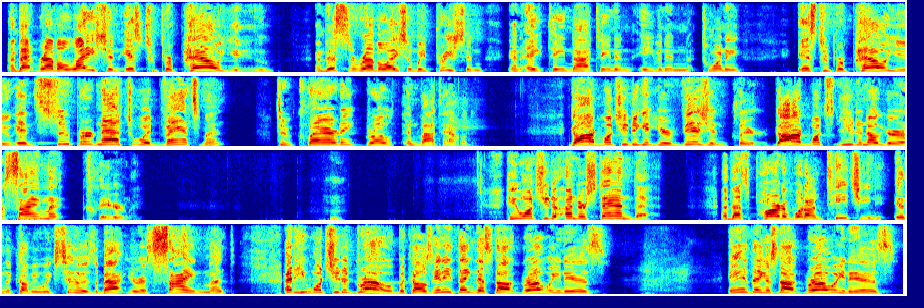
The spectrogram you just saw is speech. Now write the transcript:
And that revelation is to propel you, and this is a revelation we preached in, in 18, 19, and even in 20, is to propel you in supernatural advancement through clarity, growth, and vitality. God wants you to get your vision clear. God wants you to know your assignment clearly. Hmm. He wants you to understand that. And that's part of what I'm teaching in the coming weeks too is about your assignment and he wants you to grow because anything that's not growing is anything that's not growing is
